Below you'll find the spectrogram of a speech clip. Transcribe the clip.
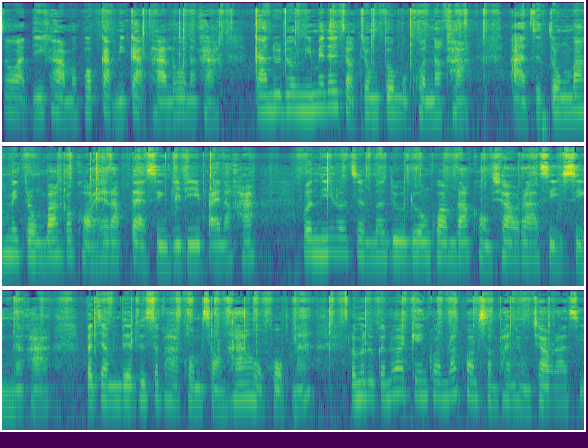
สวัสดีค่ะ มาพบกับมิกาทาโร่นะคะ การดูดวงนี้ไม่ได้เจาะจงตัวบุคคลนะคะ อาจจะตรงบ้างไม่ตรงบ้างก็ขอให้รับแต่สิ่งดีๆไปนะคะ วันนี้เราจะมาดูดวงความรักของชาวราศีสิงห์นะคะ ประจำเดือนพฤษภาคม 2566 นะ เรามาดูกันว่าเกณฑ์ความรักความสัมพันธ์ของชาวราศี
